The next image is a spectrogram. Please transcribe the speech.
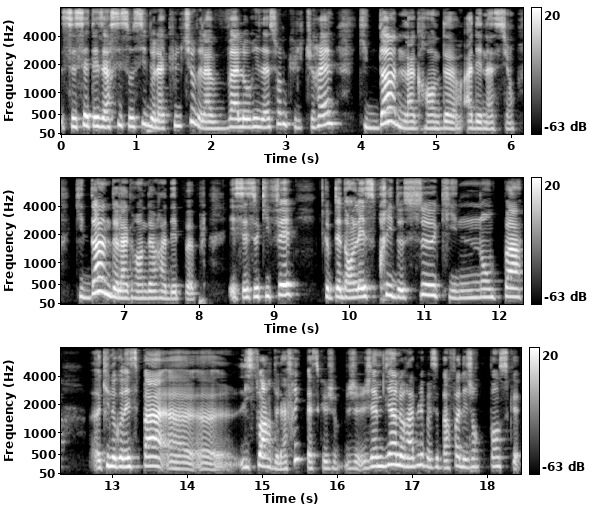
c'est cet exercice aussi de la culture, de la valorisation culturelle qui donne la grandeur à des nations, qui donne de la grandeur à des peuples. Et c'est ce qui fait que peut-être dans l'esprit de ceux qui n'ont pas euh, qui ne connaissent pas euh, euh, l'histoire de l'Afrique, parce que j'aime bien le rappeler, parce que parfois les gens pensent que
